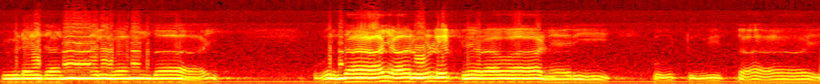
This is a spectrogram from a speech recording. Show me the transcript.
விடை தன்னில் வந்தாய். உந்தாய் அருளை பிறவா நெறி ஊட்டுவித்தாய்.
